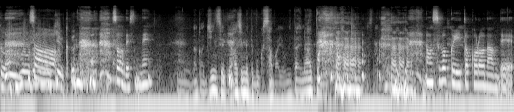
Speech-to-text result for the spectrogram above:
とは平等に起きるから。そうですねなんか人生で初めて僕サバ読みたいなって思ってですね。でもすごくいいところなんで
